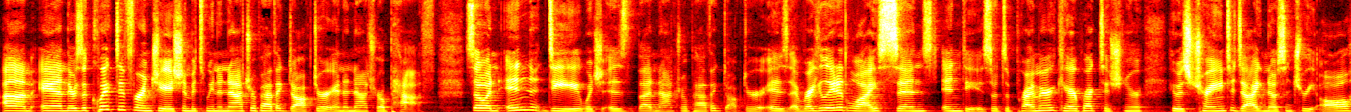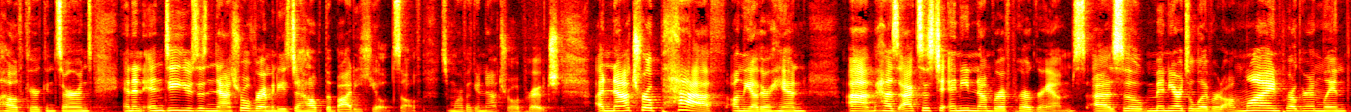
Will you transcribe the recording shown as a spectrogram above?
Um, and there's a quick differentiation between a naturopathic doctor and a naturopath. So an ND, which is that naturopathic doctor, is a regulated licensed ND. So it's a primary care practitioner who is trained to diagnose and treat all healthcare concerns. And an ND uses natural remedies to help the body heal itself. It's more of like a natural approach. A naturopath, on the other hand, um, has access to any number of programs. Uh, so many are delivered online. Program length,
